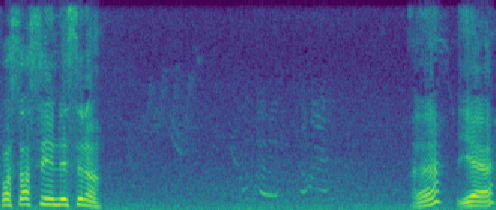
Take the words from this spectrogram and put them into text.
First I've seen this, you know. Huh? Yeah.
